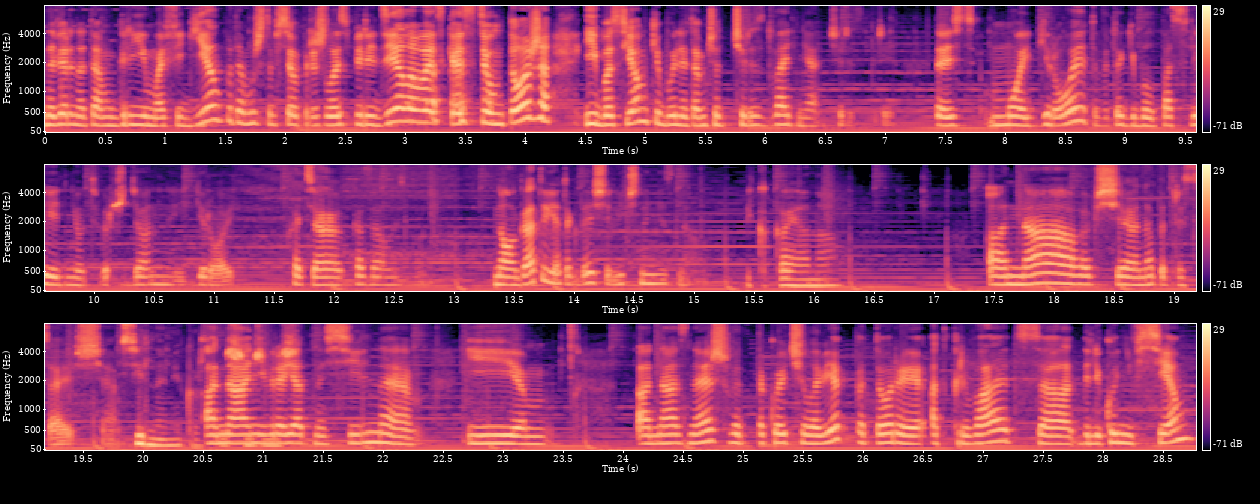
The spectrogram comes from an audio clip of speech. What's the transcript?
Наверное, там грим офигел, потому что все пришлось переделывать, костюм тоже, ибо съемки были там что-то через два дня, через три. То есть мой герой, это в итоге был последний утвержденный герой, хотя казалось бы. Но Агату я тогда еще лично не знала. И какая она? Она вообще, она потрясающая. Сильная, мне кажется. Она невероятно женщина. сильная. И она, знаешь, вот такой человек, который открывается далеко не всем.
